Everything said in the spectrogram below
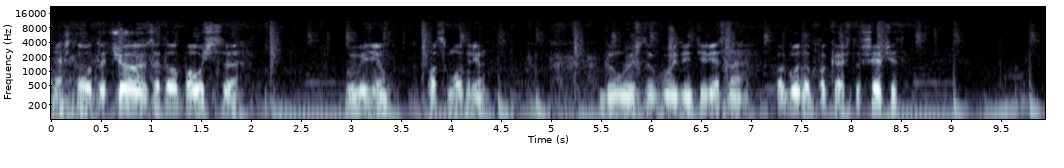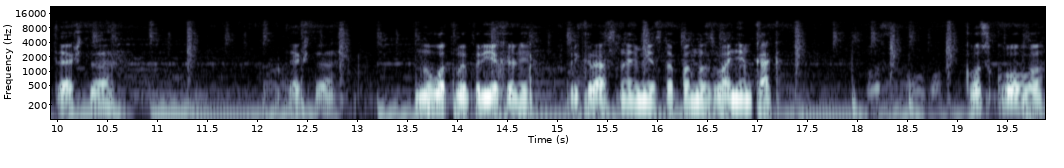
Так что вот, а что из этого получится, увидим, посмотрим. Думаю, что будет интересно. Погода пока что шепчет. Так что... Так что... Ну вот мы приехали в прекрасное место под названием как? Косково. Косково.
